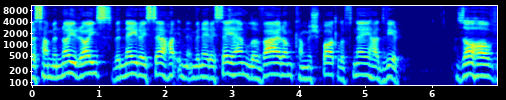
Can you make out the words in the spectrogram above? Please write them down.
Ves ha-menoi reis v'nei reisehem levayram kamishpat lefnei hadvir. Zahav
